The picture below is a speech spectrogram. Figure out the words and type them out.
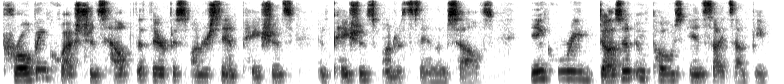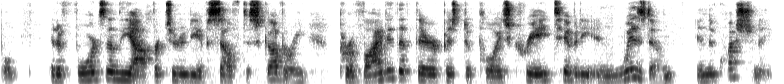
Probing questions help the therapist understand patients and patients understand themselves. Inquiry doesn't impose insights on people, it affords them the opportunity of self discovery, provided the therapist deploys creativity and wisdom in the questioning.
